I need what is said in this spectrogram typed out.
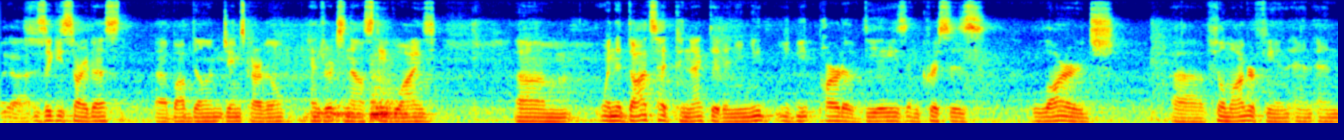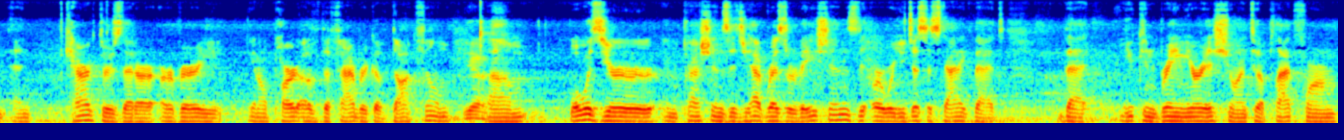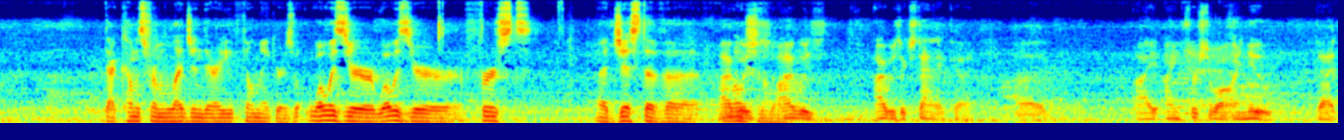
But Yes. uh, Ziggy Stardust, uh, Bob Dylan, James Carville, Hendrix, now Steve Wise. Um, when the dots had connected, and you knew you'd be part of DA's and Chris's large uh, filmography and, and, and, and characters that are, are very you know part of the fabric of doc film. Yes. Um, what was your impressions? Did you have reservations, or were you just ecstatic that that you can bring your issue onto a platform that comes from legendary filmmakers? What was your What was your first uh, gist of uh, I was? I was I was ecstatic. Uh, uh, I, I first of all I knew that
